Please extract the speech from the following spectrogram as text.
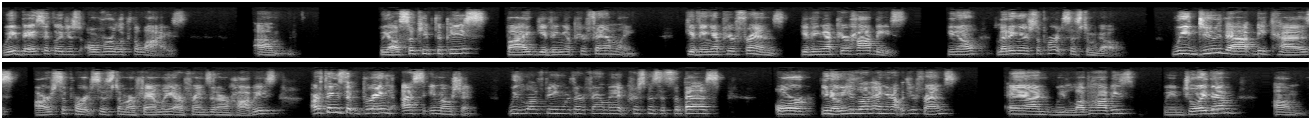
we basically just overlook the lies. Um, we also keep the peace by giving up your family, giving up your friends, giving up your hobbies, you know, letting your support system go. We do that because our support system, our family, our friends, and our hobbies are things that bring us emotion. We love being with our family at Christmas, it's the best. Or, you know, you love hanging out with your friends and we love hobbies, we enjoy them. Um,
